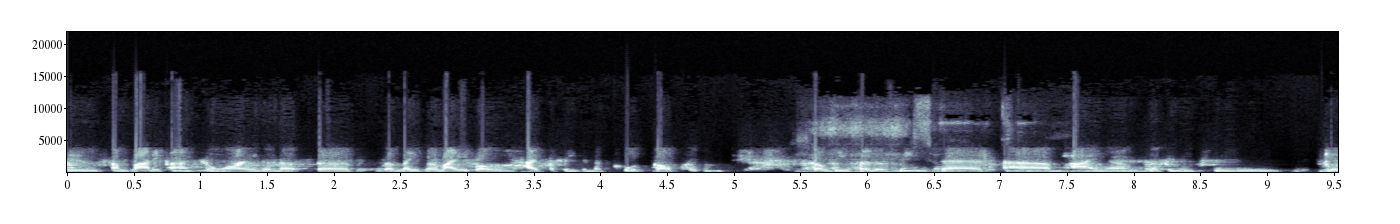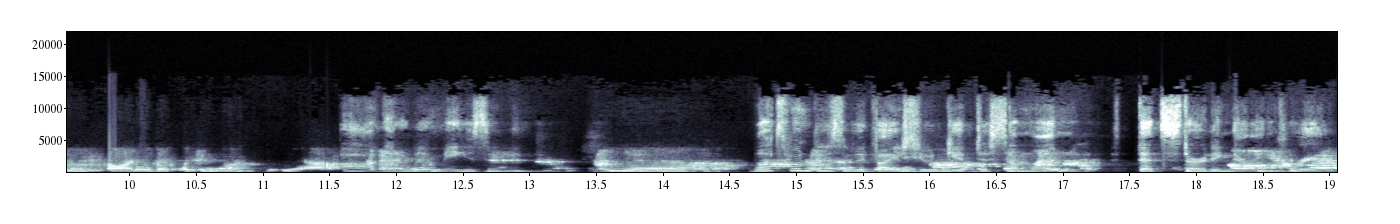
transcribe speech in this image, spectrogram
do some body contouring and the, the, the laser lipo type of things and the cool sculpting. So these are the things that um, I am looking into getting started again. Yeah. Oh, that would be amazing. Yeah. What's one piece of advice you would give to someone that's starting their own career?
